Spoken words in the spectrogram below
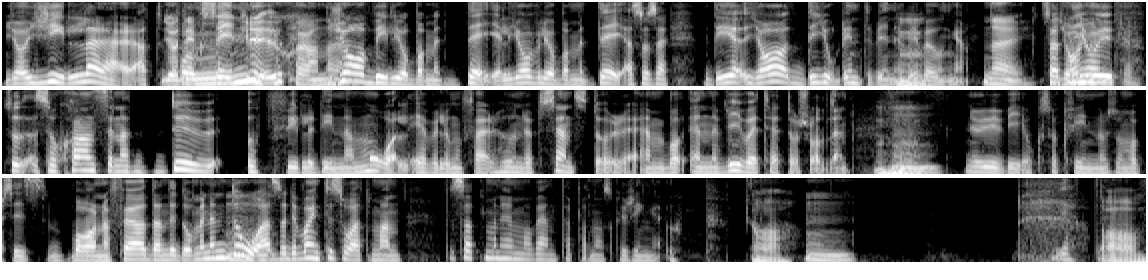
Jag gillar det här att Ja, det är folk säger mycket, nu, mycket jag vill jobba med dig eller jag vill jobba med dig. Alltså, så här, det, ja, det gjorde inte vi när vi var unga. nej, Så, att jag ni har ju, så, så chansen att du uppfyller dina mål är väl ungefär 100% större än, än när vi var i 30-årsåldern. Mm. Nu är vi också kvinnor som var precis barnafödande då, men ändå. Mm. Alltså, det var inte så att man... Då satt man hemma och väntade på att någon skulle ringa upp. Ja, Mm. Jätte. ja.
